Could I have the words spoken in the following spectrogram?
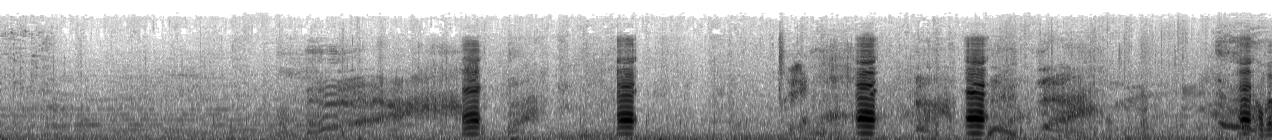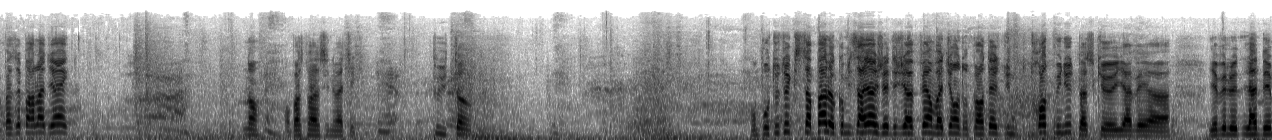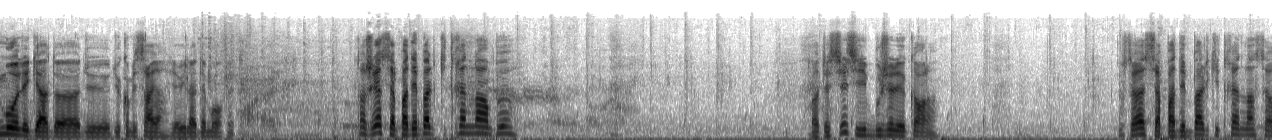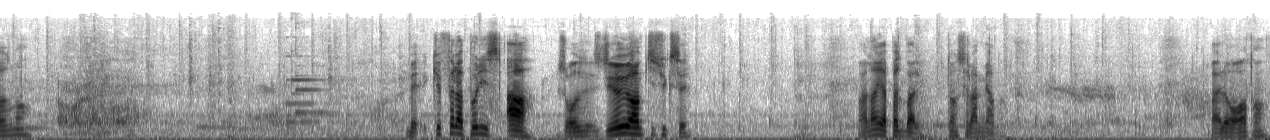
Eh. Eh. Eh. Eh. Eh, on peut passer par là direct? Non, on passe par la cinématique. Putain. Bon pour tous ceux qui savent pas, le commissariat je l'ai déjà fait on va dire entre parenthèses d'une 30 minutes parce qu'il y avait euh, il y avait la démo les gars du, commissariat. Il y a eu la démo en fait. Attends, je regarde s'il n'y a pas des balles qui traînent là un peu. On va tester s'il bougeait les corps là. C'est vrai, s'il n'y a pas des balles qui traînent là, sérieusement. Mais que fait la police? Ah J'ai eu un petit succès. Bah non, il n'y a pas de balles. Putain, c'est la merde. Allez, on rentre. hein.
